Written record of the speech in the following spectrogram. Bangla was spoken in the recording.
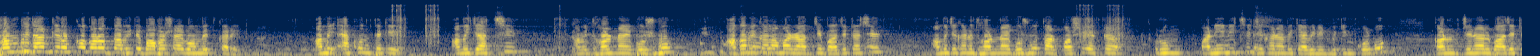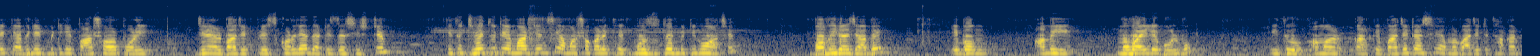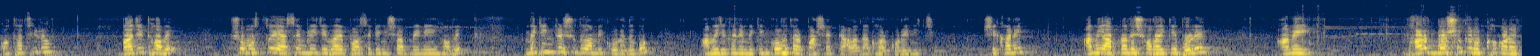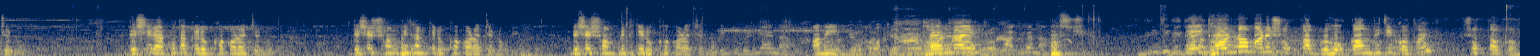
সংবিধানকে রক্ষা করার দাবিতে বাবা সাহেব আম্বেদকারের। আমি এখন থেকে, আমি যাচ্ছি, আমি ধর্নায় বসবো। আগামীকাল আমার রাজ্যে বাজেট আছে। আমি যেখানে ধর্নায় বসবো, তার পাশে একটা রুম বানিয়ে নিচ্ছি, যেখানে আমি ক্যাবিনেট মিটিং করব। কারণ জেনারেল বাজেটে ক্যাবিনেট মিটিংয়ে পাশ হওয়ার পরেই জেনারেল বাজেট প্লেস করা যায় দ্যাট ইজ দ্য সিস্টেম কিন্তু যেহেতু এটা এমার্জেন্সি আমার সকালে ক্ষেত মজদুদের মিটিংও আছে। ববিরা যাবে এবং আমি মোবাইলে বলব। কিন্তু আমার কালকে বাজেট আছে, আমার বাজেটে থাকার কথা ছিল। বাজেট হবে। সমস্ত অ্যাসেম্বলি যেভাবে প্রসিডিং সব মেনেই হবে। মিটিংটা শুধু আমি করে দেবো। আমি যেখানে মিটিং করব, তার পাশে একটা আলাদা ঘর করে নিচ্ছি। সেখানে আমি আপনাদের সবাইকে বলে আমি ভারতবর্ষকে রক্ষা করার জন্য, দেশের একতাকে রক্ষা করার জন্য, দেশের সংবিধানকে রক্ষা করার জন্য, দেশের সম্প্রীতিকে রক্ষা করার জন্য আমি ধর্নায় বসছি। এই ধর্ণা মানে সত্যাগ্রহ। গান্ধীজির কথায় সত্যাগ্রহ।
